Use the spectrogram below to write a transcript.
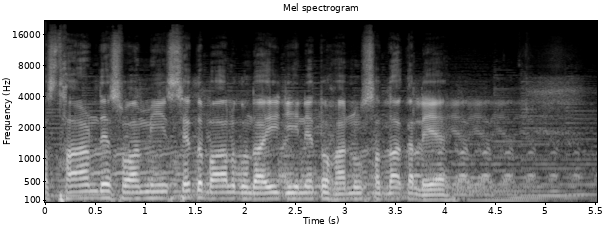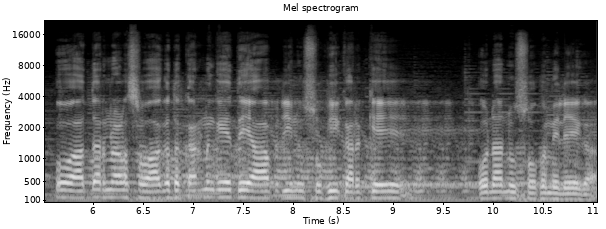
ਅਸਥਾਨ ਦੇ ਸੁਆਮੀ ਸਿੱਧ ਬਾਲ ਗੁੰਦਾਈ ਜੀ ਨੇ ਤੁਹਾਨੂੰ ਸੱਦਾ ਘੱਲਿਆ। ਉਹ ਆਦਰ ਨਾਲ ਸਵਾਗਤ ਕਰਨਗੇ ਤੇ ਆਪ ਜੀ ਨੂੰ ਸੁਖੀ ਕਰਕੇ ਉਹਨਾਂ ਨੂੰ ਸੁਖ ਮਿਲੇਗਾ।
